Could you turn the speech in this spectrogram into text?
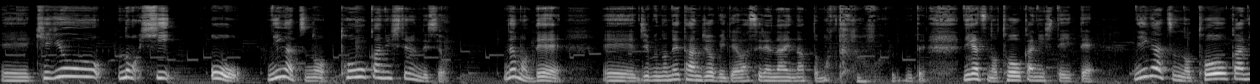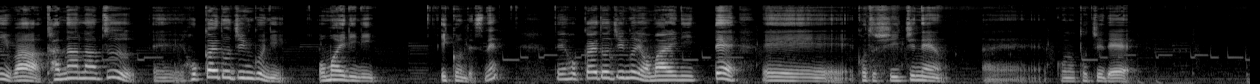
えー、起業の日を2月の10日にしてるんですよ。なので、えー、自分のね誕生日で忘れないなと思ったのもあるので2月の10日にしていて2月の10日には必ず、えー、北海道神宮にお参りに行くんですね。で北海道神宮にお参りに行って、えー、今年1年、えー、この土地で、え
